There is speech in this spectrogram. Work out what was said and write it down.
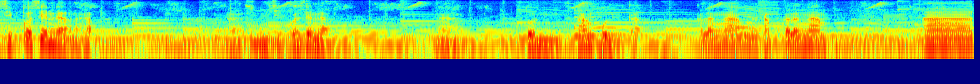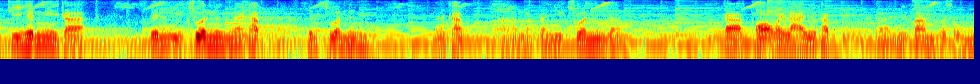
10กว่าเส้นแล้วนะครับอ่าสูง 10กว่าเส้นแล้วอ่าต้นทางปุ่นกะกำลังงามนะครับกำลังงามอ่าที่เห็นนี่กะเป็นอีกส่วนหนึ่งนะครับ เป็นส่วนหนึ่งนะครับอ่าแล้วก็อีกส่วนหนึ่งกะ กะเพาะไว้หลายอยู่ครับมีความประสงค์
